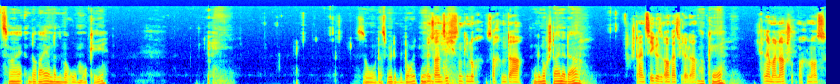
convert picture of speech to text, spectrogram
zwei, drei und dann sind wir oben. Okay. So, das würde bedeuten, Also an sich sind genug Sachen da. genug Steine da. Steinziegel sind auch ganz viele da. Okay. Ich kann ja mal Nachschub machen aus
